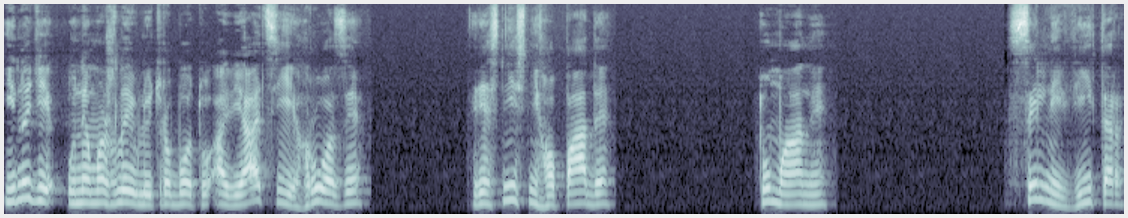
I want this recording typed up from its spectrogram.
Іноді унеможливлюють роботу авіації грози, рясні снігопади, тумани, сильний вітер,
